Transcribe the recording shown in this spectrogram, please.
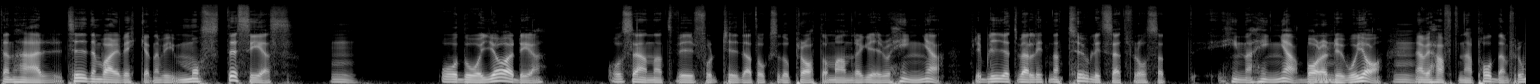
den här tiden varje vecka när vi måste ses Mm. och då gör det och sen att vi får tid att också då prata om andra grejer och hänga. För det blir ett väldigt naturligt sätt för oss att hinna hänga, bara Mm. du och jag, Mm. när vi haft den här podden. För då,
